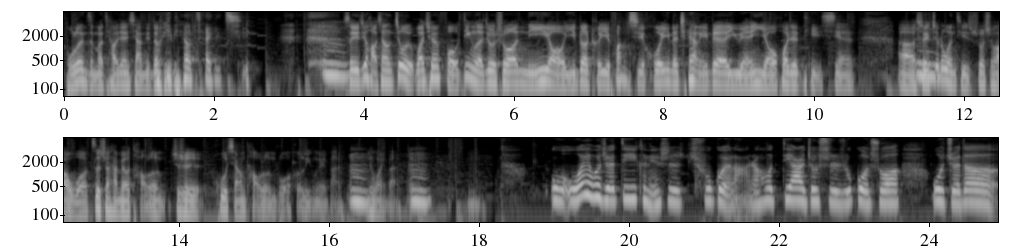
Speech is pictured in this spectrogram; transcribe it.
不论怎么条件下，你都一定要在一起。嗯，所以就好像就完全否定了，就是说你有一个可以放弃婚姻的这样一个缘由或者底线。呃，所以这个问题，说实话，我自身还没有讨论，就是互相讨论过和另外一半，嗯，另外一半，对，嗯。我我也会觉得，第一肯定是出轨啦，然后第二就是如果说我觉得，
